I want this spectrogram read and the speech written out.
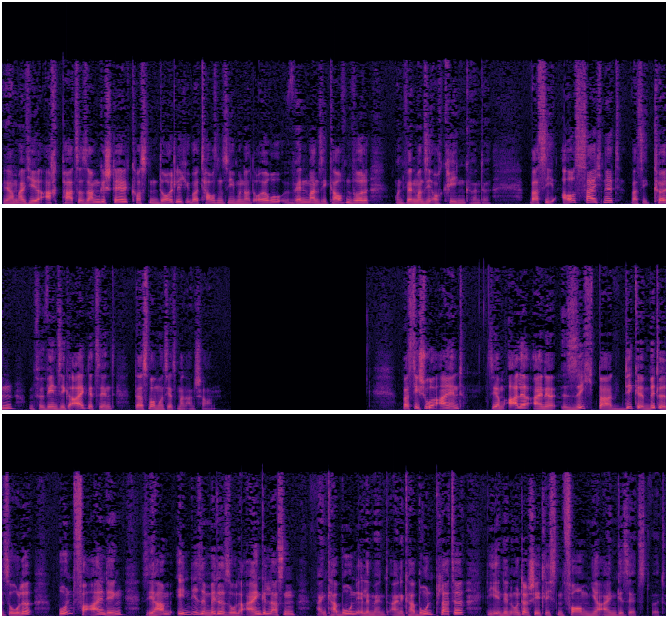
Wir haben mal hier acht Paar zusammengestellt, kosten deutlich über 1700 Euro, wenn man sie kaufen würde und wenn man sie auch kriegen könnte. Was sie auszeichnet, was sie können und für wen sie geeignet sind, das wollen wir uns jetzt mal anschauen. Was die Schuhe eint, sie haben alle eine sichtbar dicke Mittelsohle und vor allen Dingen, sie haben in diese Mittelsohle eingelassen ein Carbonelement, eine Carbonplatte, die in den unterschiedlichsten Formen hier eingesetzt wird.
